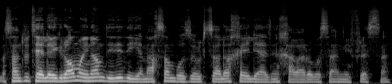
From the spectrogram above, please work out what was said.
مثلا تو تلگرام و اینام دیدی دیگه. مخصوصا بزرگسالا خیلی از این خبر رو واسه میفرستن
